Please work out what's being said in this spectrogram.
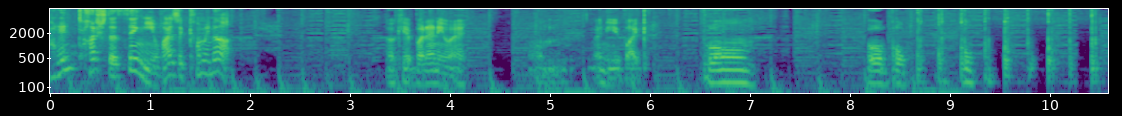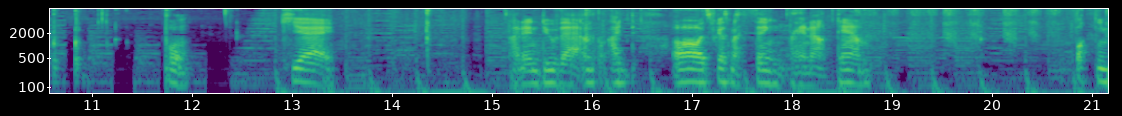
I didn't touch the thingy. Why is it coming up? Okay, but anyway. Um, I need like, boom, boom, boom, boom, boom. Okay. I didn't do that. I'm, I, oh, it's because my thing ran out. Damn. Fucking,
